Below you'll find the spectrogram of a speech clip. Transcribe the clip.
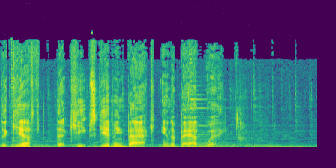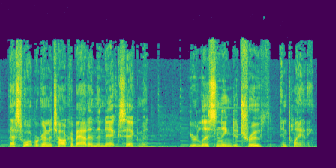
The gift that keeps giving back in a bad way. That's what we're going to talk about in the next segment. You're listening to Truth in Planning.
